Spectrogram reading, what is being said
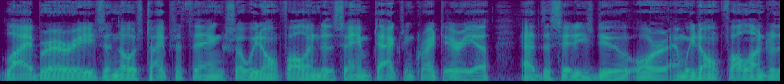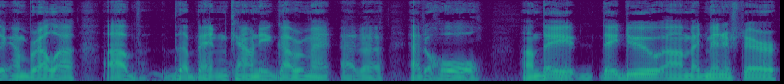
libraries, and those types of things. So we don't fall into the same taxing criteria as the cities do, or and we don't fall under the umbrella of the Benton County government as a as a whole. Um, they they do um, administer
